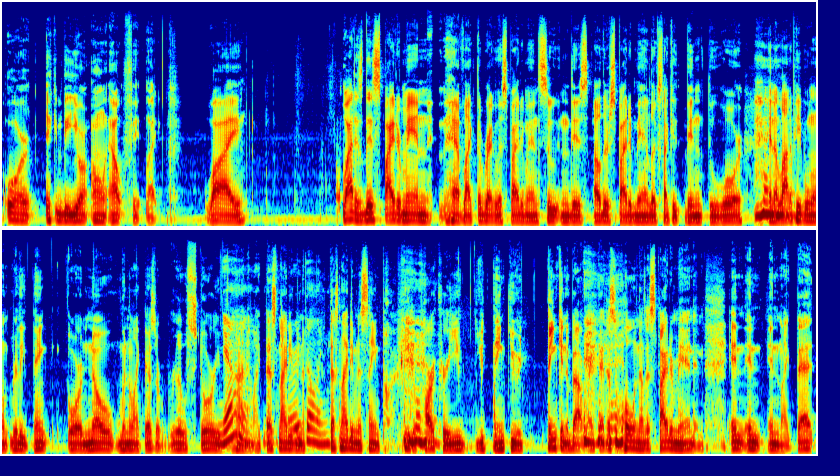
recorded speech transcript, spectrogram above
or it can be your own outfit. Like why why does this Spider-Man have like the regular Spider-Man suit and this other Spider-Man looks like it's been through war? and a lot of people won't really think or know when like there's a real story Yeah, behind it. Like that's not even storytelling. that's not even the same Peter Parker you you think you're thinking about like that. That's a whole another Spider-Man and and and and like that.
